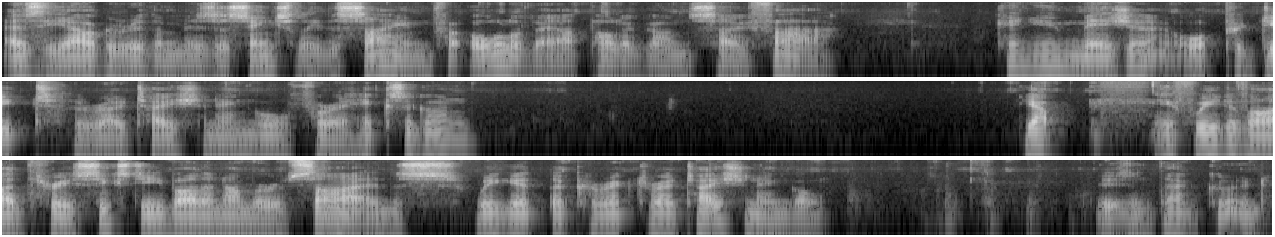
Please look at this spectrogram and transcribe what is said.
as the algorithm is essentially the same for all of our polygons so far. Can you measure or predict the rotation angle for a hexagon? Yep, if we divide 360 by the number of sides, we get the correct rotation angle. Isn't that good?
